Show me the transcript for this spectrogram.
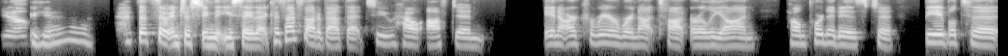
You know. Yeah, that's so interesting that you say that because I've thought about that too. How often in our career we're not taught early on how important it is to be able to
